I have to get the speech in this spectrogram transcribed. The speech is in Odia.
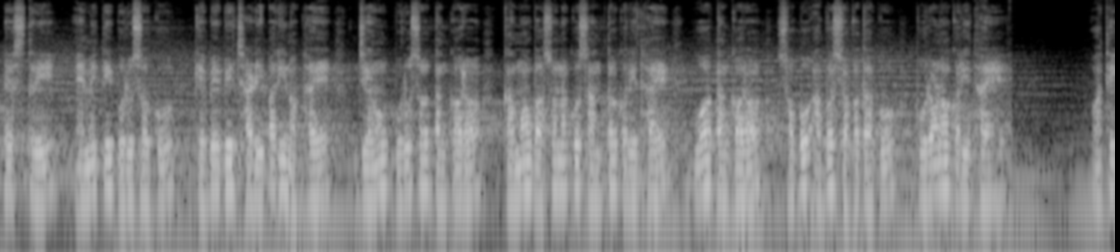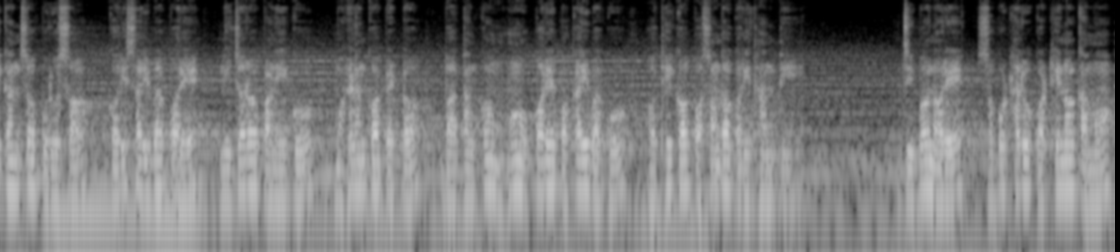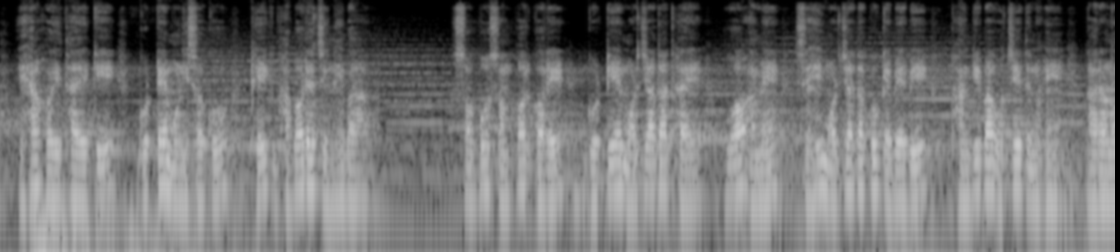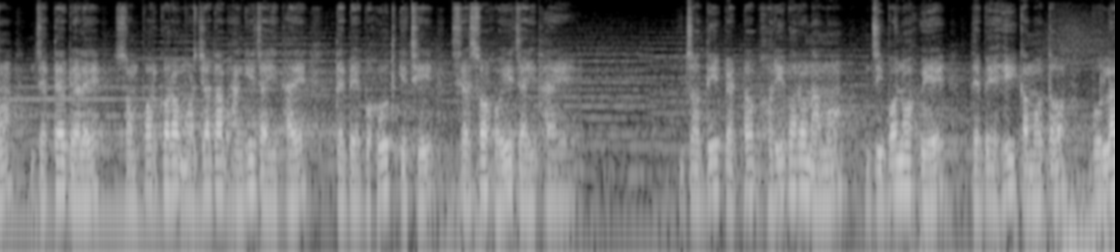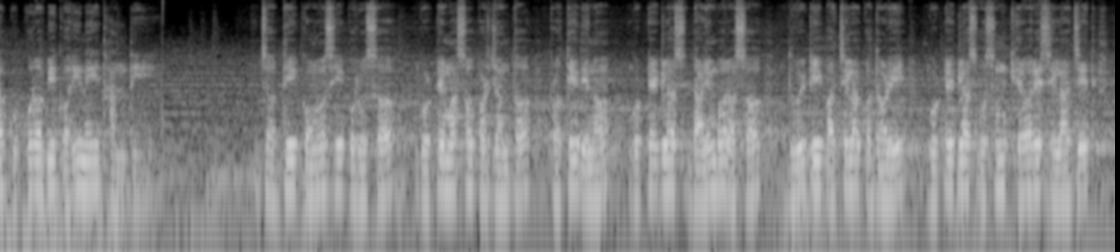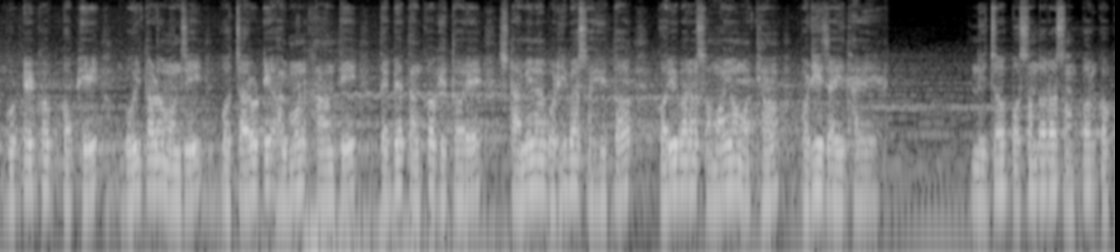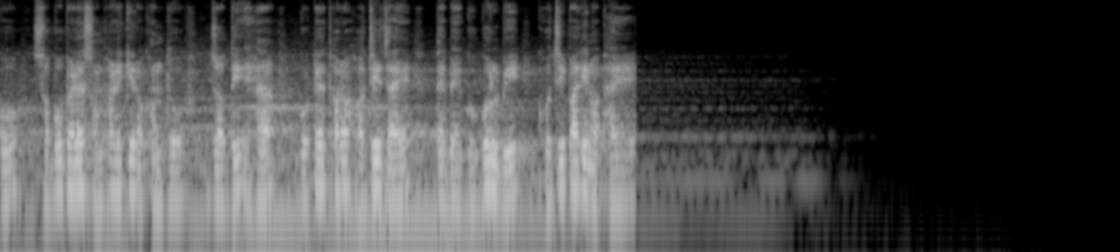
ଗୋଟେ ସ୍ତ୍ରୀ ଏମିତି ପୁରୁଷକୁ କେବେ ବି ଛାଡ଼ି ପାରିନଥାଏ ଯେଉଁ ପୁରୁଷ ତାଙ୍କର କାମ ବାସନାକୁ ଶାନ୍ତ କରିଥାଏ ଓ ତାଙ୍କର ସବୁ ଆବଶ୍ୟକତାକୁ ପୂରଣ କରିଥାଏ। ଅଧିକାଂଶ ପୁରୁଷ କରିସାରିବା ପରେ ନିଜର ପାଣିକୁ ମହିଳାଙ୍କ ପେଟ ବା ତାଙ୍କ ମୁହଁ ଉପରେ ପକାଇବାକୁ ଅଧିକ ପସନ୍ଦ କରିଥାନ୍ତି। ଜୀବନରେ ସବୁଠାରୁ କଠିନ କାମ ଏହା ହୋଇଥାଏ କି ଗୋଟେ ମଣିଷକୁ ଠିକ୍ ଭାବରେ ଚିହ୍ନିବା। ସବୁ ସମ୍ପର୍କରେ ଗୋଟିଏ ମର୍ଯ୍ୟାଦା ଥାଏ ଓ ଆମେ ସେହି ମର୍ଯ୍ୟାଦାକୁ କେବେ ବି ଭାଙ୍ଗିବା ଉଚିତ ନୁହେଁ କାରଣ ଯେତେବେଳେ ସମ୍ପର୍କର ମର୍ଯ୍ୟାଦା ଭାଙ୍ଗି ଯାଇଥାଏ ତେବେ ବହୁତ କିଛି ଶେଷ ହୋଇଯାଇଥାଏ। ଯଦି ପେଟ ଭରିବାର ନାମ ଜୀବନ ହୁଏ ତେବେ ଏହି କାମ ତ ବୁଲା କୁକୁର ବି କରିନେଇଥାନ୍ତି। ଯଦି କୌଣସି ପୁରୁଷ ଗୋଟେ ମାସ ପର୍ଯ୍ୟନ୍ତ ପ୍ରତିଦିନ ଗୋଟେ ଗ୍ଲାସ ଡାଳିମ୍ବ ରସ ଦୁଇଟି ପାଚିଲା କଦଳୀ ଗୋଟେ ଗ୍ଲାସ ଉଷୁମ କ୍ଷୀରରେ ଶିଲାଜିତ୍ ଗୋଟେ କପ୍ କଫି ବୋଇତାଳ ମଞ୍ଜି ଓ ଚାରୋଟି ଆଲମଣ୍ଡ ଖାଆନ୍ତି ତେବେ ତାଙ୍କ ଭିତରେ ଷ୍ଟାମିନା ବଢ଼ିବା ସହିତ କରିବାର ସମୟ ମଧ୍ୟ ବଢ଼ିଯାଇଥାଏ। ନିଜ ପସନ୍ଦର ସମ୍ପର୍କକୁ ସବୁବେଳେ ସମ୍ଭାଳିକି ରଖନ୍ତୁ। ଯଦି ଏହା ଗୋଟେ ଥର ହଜିଯାଏ ତେବେ ଗୁଗୁଲ ବି ଖୋଜିପାରିନଥାଏ।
